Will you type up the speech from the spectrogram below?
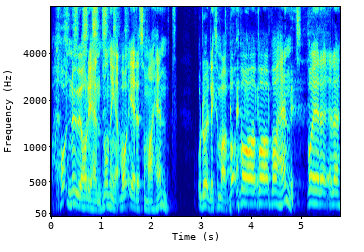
"Jaha, Nu har det hänt någonting. Vad är det som har hänt? Och då är det liksom bara, vad, vad, vad, vad har hänt? Vad är det? Eller?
